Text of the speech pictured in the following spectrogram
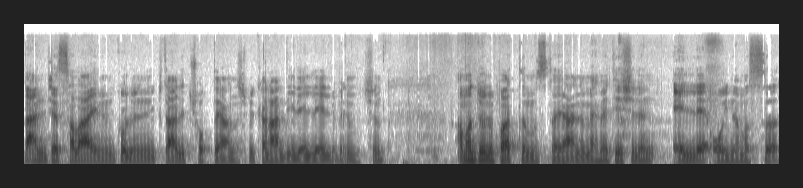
bence Salah'ın golünün iptali çok da yanlış bir karar değil 50-50 benim için. Ama dönüp baktığımızda yani Mehmet Yeşil'in elle oynaması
